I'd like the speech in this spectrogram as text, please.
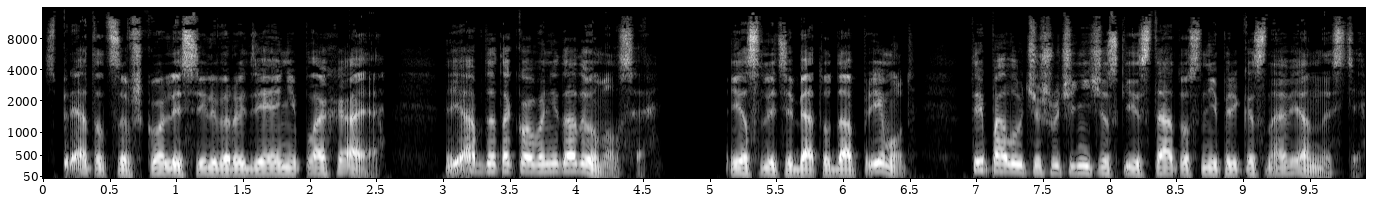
Спрятаться в школе Сильвер идея неплохая. Я бы до такого не додумался. Если тебя туда примут, ты получишь ученический статус неприкосновенности,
